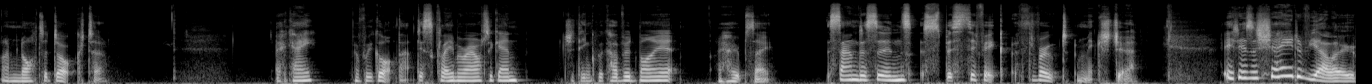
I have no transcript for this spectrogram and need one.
I'm not a doctor. Okay, have we got that disclaimer out again? Do you think we're covered by it? I hope so. Sanderson's specific throat mixture. It is a shade of yellow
